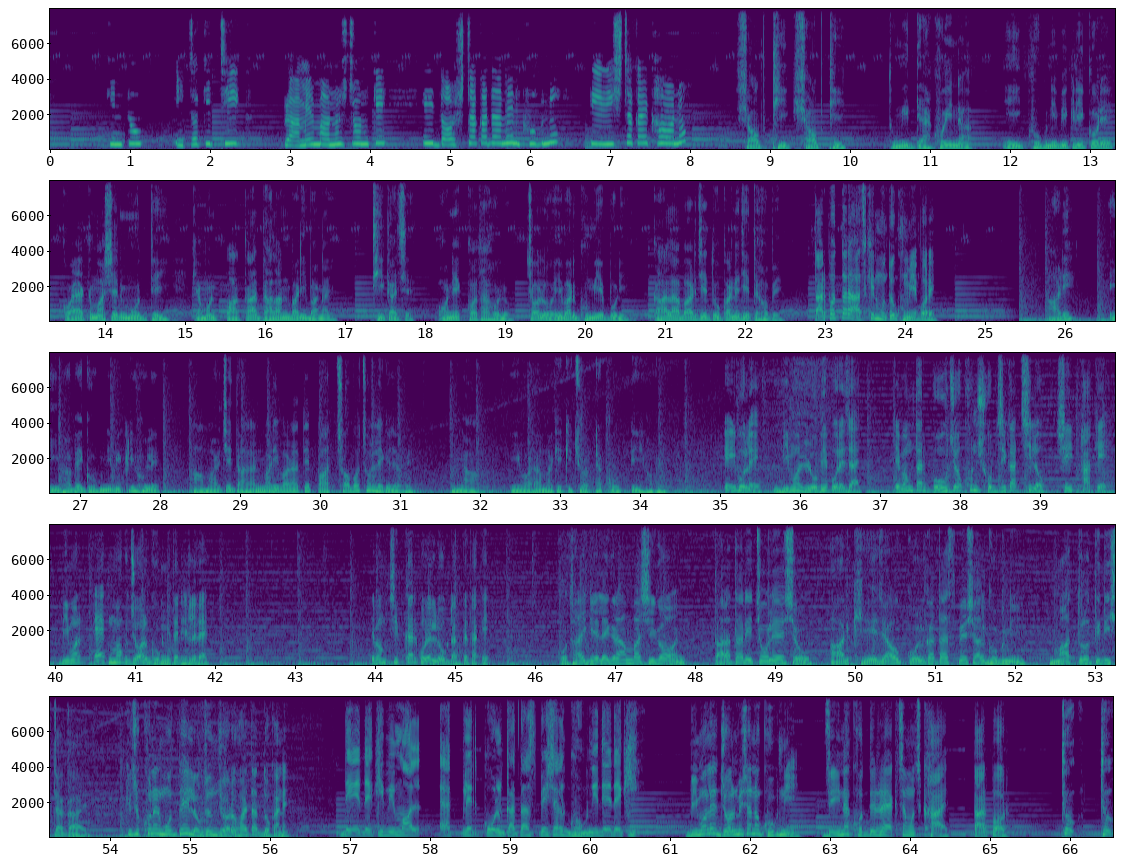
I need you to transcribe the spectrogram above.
কিন্তু এটা কি ঠিক? গ্রামের মানুষজনকে এই দশ টাকা দামের ঘুগনি তিরিশ টাকায় খাওয়ানো? সব ঠিক সব ঠিক। তুমি দেখোই না এই ঘুগনি বিক্রি করে কয়েক মাসের মধ্যেই কেমন পাকা দালান বাড়ি বানাই। ঠিক আছে অনেক কথা হলো। চলো এবার ঘুমিয়ে পড়ি। কাল আবার যে দোকানে যেতে হবে। তারপর তারা আজকের মতো ঘুমিয়ে পড়ে। আরে এইভাবে ঘুগনি বিক্রি হলে আমার যে দালান বাড়ি বানাতে পাঁচ ছ বছর লেগে যাবে। না এবার আমাকে কিছু একটা করতেই হবে। এই বলে বিমল লোভে পড়ে যায় এবং তার বউ যখন সবজি কাটছিল সেই ফাঁকে বিমল এক মগ জল ঘুগনিতে ঢেলে দেয় এবং চিৎকার করে লোক ডাকতে থাকে। কোথায় গেলে গ্রামবাসীগণ? তাড়াতাড়ি চলে এসো আর খেয়ে যাও কলকাতা স্পেশাল ঘুগনি মাত্র তিরিশ টাকায়। কিছুক্ষণের মধ্যেই লোকজন জড়ো হয় তার দোকানে। দে দেখি বিমল এক প্লেট কলকাতা স্পেশাল ঘুগনি দে দেখি। বিমলের জল মেশানো ঘুগনি যেই না খদ্দেররা এক চামচ খায় তারপর থু থু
